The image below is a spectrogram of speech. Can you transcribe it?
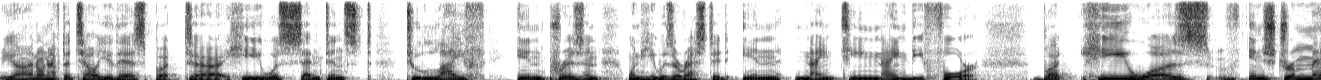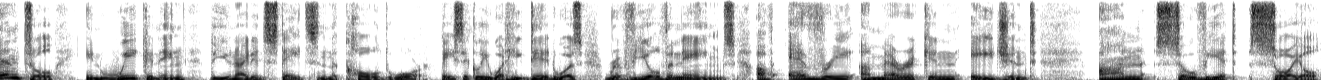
yeah, I don't have to tell you this, but uh, he was sentenced to life in prison when he was arrested in 1994 but he was instrumental in weakening the United States in the Cold War. Basically, what he did was reveal the names of every American agent on Soviet soil,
